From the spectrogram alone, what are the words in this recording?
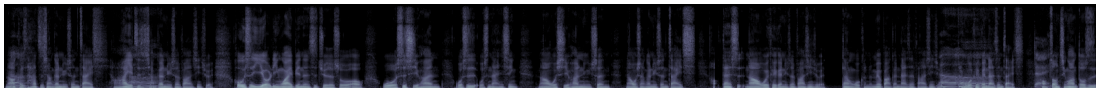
然后可是他只想跟女生在一起，好，他也只是想跟女生发生性行为，或者是也有另外一边人是觉得说，哦，我是喜欢我是我是男性，然后我喜欢女生，然后我想跟女生在一起，好，但是然后我也可以跟女生发生性行为。但我可能没有办法跟男生发生性行为，呃、但我可以跟男生在一起。对，哦，这种情况都是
